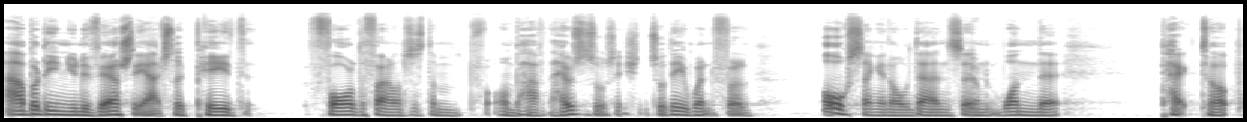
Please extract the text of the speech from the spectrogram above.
Aberdeen University actually paid for the fire alarm system f- on behalf of the house Association. So they went for all singing, all dancing, one that picked up,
